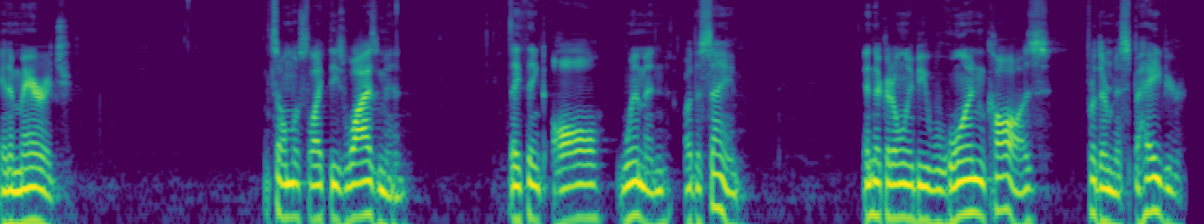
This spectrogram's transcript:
in a marriage. It's almost like these wise men. They think all women are the same, and there could only be one cause for their misbehavior.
